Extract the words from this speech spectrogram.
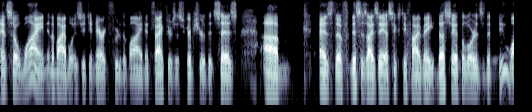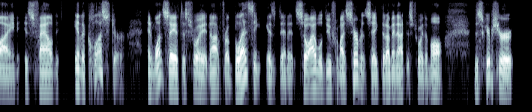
And so wine in the Bible is a generic fruit of the vine. In fact, there's a scripture that says, um, as the this is Isaiah 65 8. Thus saith the Lord, as the new wine is found in the cluster, and one saith, Destroy it not, for a blessing is in it. So I will do for my servant's sake that I may not destroy them all. The scripture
